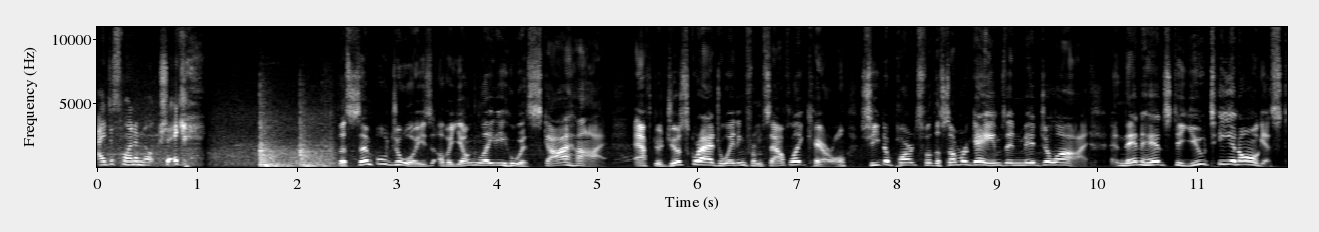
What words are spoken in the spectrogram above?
I just want a milkshake. The simple joys of a young lady who is sky high. After just graduating from Southlake Carroll, she departs for the Summer Games in mid July and then heads to UT in August,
